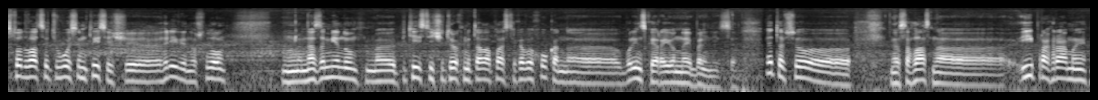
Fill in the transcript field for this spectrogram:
128 тысяч э, гривен ушло м, на замену м, 54 металлопластиковых окон э, в Буринской районной больнице. Это все согласно э, и программы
